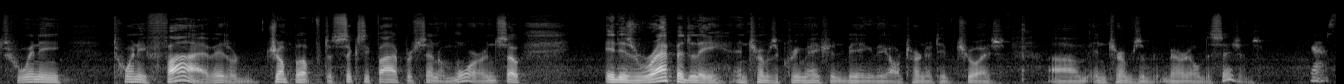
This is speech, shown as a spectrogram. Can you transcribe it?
2025, it'll jump up to 65% or more. And so it is rapidly, in terms of cremation, being the alternative choice um, in terms of burial decisions. Yes.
